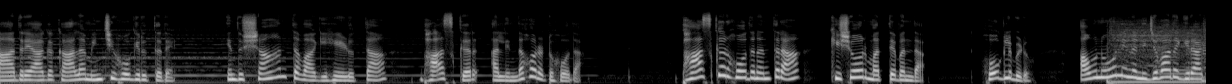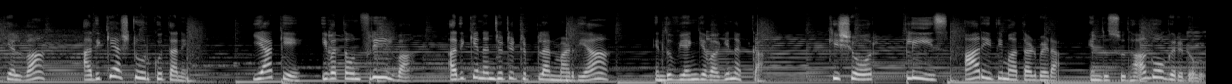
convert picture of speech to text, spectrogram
ಆದರೆ ಆಗ ಕಾಲ ಮಿಂಚಿ ಹೋಗಿರುತ್ತದೆ ಎಂದು ಶಾಂತವಾಗಿ ಹೇಳುತ್ತಾ ಭಾಸ್ಕರ್ ಅಲ್ಲಿಂದ ಹೊರಟು ಹೋದ. ಭಾಸ್ಕರ್ ಹೋದ ನಂತರ ಕಿಶೋರ್ ಮತ್ತೆ ಬಂದ. ಹೋಗ್ಲಿ ಬಿಡು. ಅವನು ನಿನ್ನ ನಿಜವಾದ ಗಿರಾಕಿ ಅಲ್ವಾ? ಅದಕ್ಕೆ ಅಷ್ಟು ಉರ್ಕುತ್ತಾನೆ ಯಾಕೆ? ಇವತ್ತವನ್ ಫ್ರೀ ಇಲ್ವಾ? ಅದಕ್ಕೆ ನನ್ನ ಜೊತೆ ಟ್ರಿಪ್ ಪ್ಲಾನ್ ಮಾಡಿದ್ಯಾ? ಎಂದು ವ್ಯಂಗ್ಯವಾಗಿ ನಕ್ಕ. ಕಿಶೋರ್ ಪ್ಲೀಸ್ ಆ ರೀತಿ ಮಾತಾಡಬೇಡ ಎಂದು ಸುಧಾ ಗೋಗರೆದಳು.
